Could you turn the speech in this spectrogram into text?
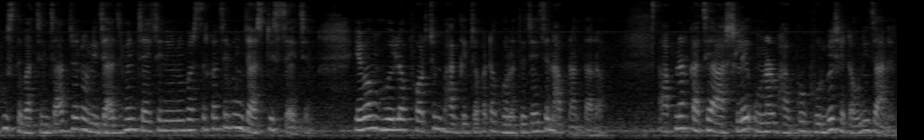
বুঝতে পারছেন। যার জন্য উনি জাজমেন্ট চাইছেন ইউনিভার্সের কাছে এবং জাস্টিস চাইছেন এবং হুইল অফ ফরচুন ভাগ্যের চকাটা ঘোরাতে চাইছেন আপনার দ্বারা। আপনার কাছে আসলে ওনার ভাগ্য ঘুরবে সেটা উনি জানেন।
